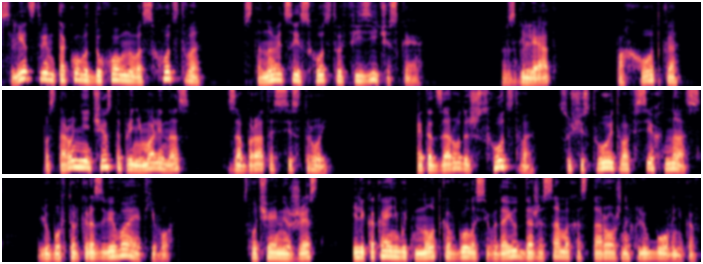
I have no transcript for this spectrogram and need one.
Следствием такого духовного сходства становится и сходство физическое. Взгляд, походка. Посторонние часто принимали нас за брата с сестрой. Этот зародыш сходства существует во всех нас, любовь только развивает его. Случайный жест или какая-нибудь нотка в голосе выдают даже самых осторожных любовников.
